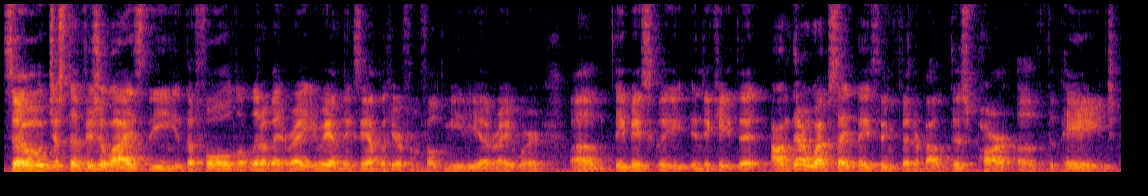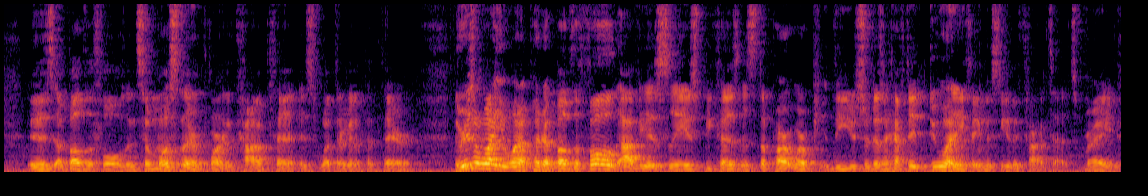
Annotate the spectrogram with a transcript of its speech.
So just to visualize the the fold a little bit, right? We have an example here from Folk Media, right, where um, they basically indicate that on their website they think that about this part of the page is above the fold, and so most of their important content is what they're going to put there. The reason why you want to put above the fold, obviously, is because it's the part where the user doesn't have to do anything to see the content, right?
